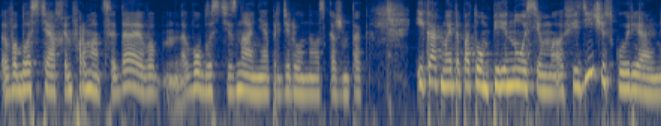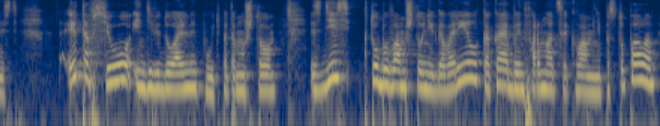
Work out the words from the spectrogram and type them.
в областях информации, да, в, в области знания определенного, скажем так, и как мы это потом переносим в физическую реальность, это все индивидуальный путь, потому что здесь, кто бы вам что ни говорил, какая бы информация к вам ни поступала,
